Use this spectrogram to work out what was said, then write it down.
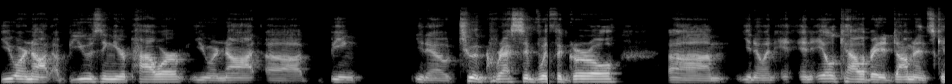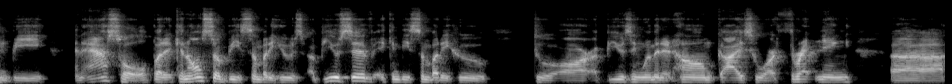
you are not abusing your power. You are not uh, being, you know, too aggressive with the girl. Um, you know, an, an ill-calibrated dominance can be an asshole, but it can also be somebody who's abusive. It can be somebody who who are abusing women at home, guys who are threatening. Uh,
